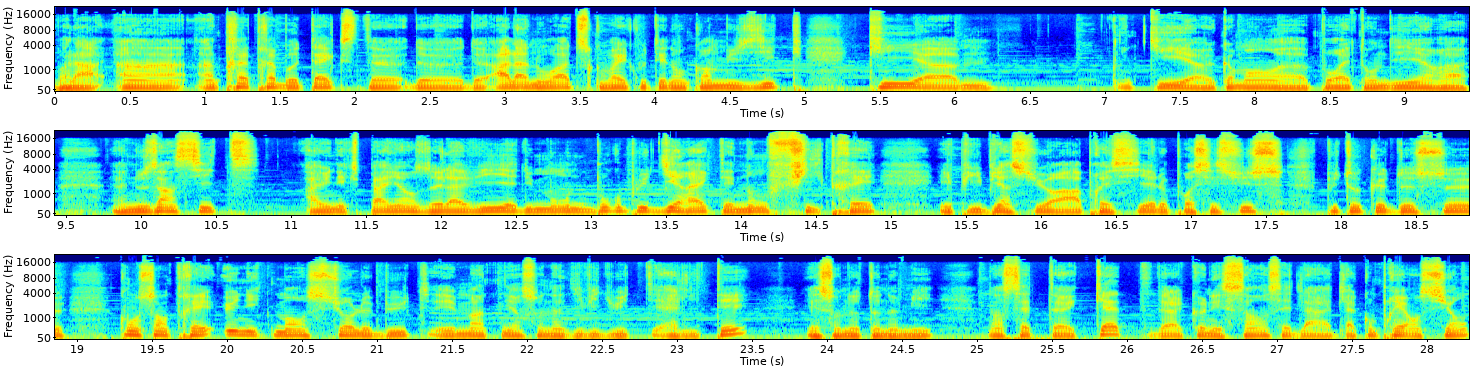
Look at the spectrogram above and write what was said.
Voilà un, très très beau texte de, Alan Watts qu'on va écouter donc en musique qui, euh, euh, comment euh, pourrait-on dire, nous incite à une expérience de la vie et du monde beaucoup plus directe et non filtrée. Et puis bien sûr à apprécier le processus plutôt que de se concentrer uniquement sur le but et maintenir son individualité et son autonomie dans cette quête de la connaissance et de la, compréhension.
